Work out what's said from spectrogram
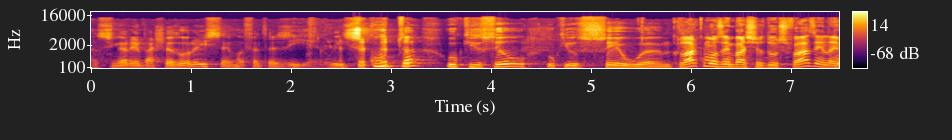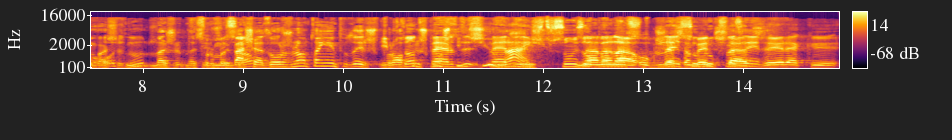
a, a, senhora embaixadora isso é uma fantasia. Ele escuta o que o seu, o que o seu. Um... Claro, como os embaixadores fazem, é embaixador. Mas, mas os embaixadores não têm poderes e, próprios portanto, constitucionais. Perde instruções não, ao não, não. O que José sobre o que está a dizer é que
